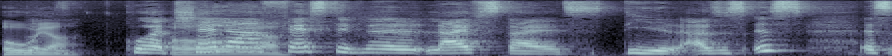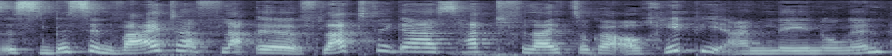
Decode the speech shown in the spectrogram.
Oh ja. Coachella oh, ja. Festival Lifestyle Stil. Also es ist, es ist ein bisschen weiter fla äh, flatteriger, es hat vielleicht sogar auch Hippie-Anlehnungen,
